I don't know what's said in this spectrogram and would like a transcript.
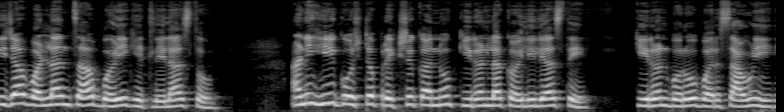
तिच्या वडिलांचा बळी घेतलेला असतो. आणि ही गोष्ट प्रेक्षकांनो किरणला कळलेली असते. किरणबरोबर सावळी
